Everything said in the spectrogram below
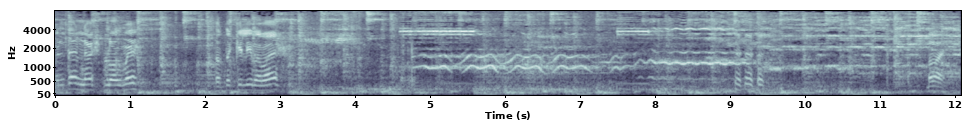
मिलते हैं नेक्स्ट ब्लॉग में। तब तक के लिए बाय बाय बाय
